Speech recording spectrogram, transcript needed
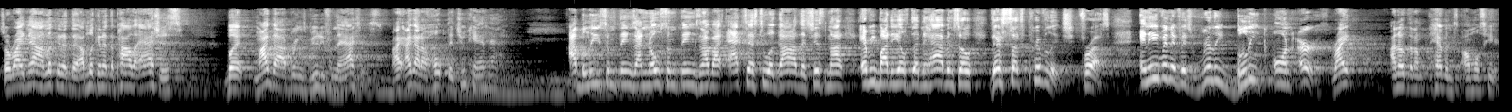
So right now, I'm looking at the I'm looking at the pile of ashes, but my God brings beauty from the ashes. I, I got a hope that you can't have. I believe some things, I know some things, and I've got access to a God that's just not everybody else doesn't have. And so there's such privilege for us. And even if it's really bleak on earth, right? I know that I'm, heaven's almost here.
